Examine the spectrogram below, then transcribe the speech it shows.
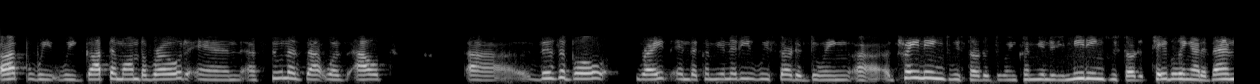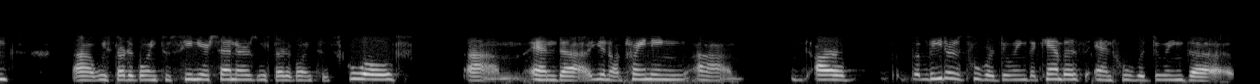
up, we we got them on the road, and as soon as that was out uh, visible, right in the community, we started doing uh, trainings, we started doing community meetings, we started tabling at events, uh, we started going to senior centers, we started going to schools, um, and uh, you know training um, our the leaders who were doing the canvas and who were doing the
